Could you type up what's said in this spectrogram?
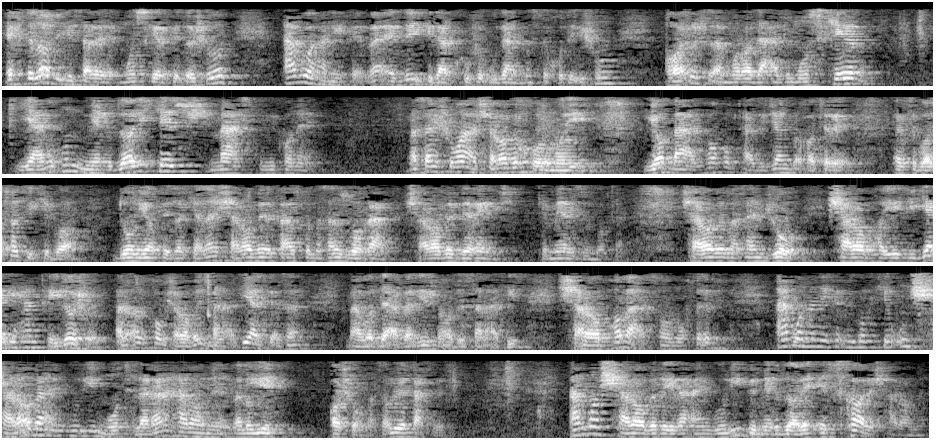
اختلافی که سر مسکر پیدا شد ابو حنیفه و ای که در کوفه بودن مثل خود ایشون قائل شدن مراد از مسکر یعنی اون مقداری که مست می‌کنه. مثلا شما از شراب خرمایی یا بعدها خب تدریجا به خاطر ارتباطاتی که با دنیا پیدا کردن شراب فرض کن مثلا ذرت شراب برنج که مرز بکن. شراب مثلا جو شراب های دیگری هم پیدا شد. الان خب شراب های صنعتی هست که مثلا مواد اولیش مواد صنعتی شراب ها و اقسام مختلف. ابو که می‌گفت که اون شراب انگوری مطلقا حرامه ولو یک قاشق مثلا یک قطره اما شراب غیر انگوری به مقدار اسکارش حرامه.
